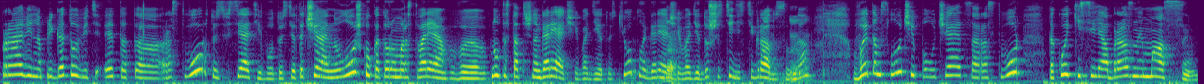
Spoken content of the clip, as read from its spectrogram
правильно приготовить этот а, раствор, то есть взять его, то есть это чайную ложку, которую мы растворяем в ну, достаточно горячей воде, то есть теплой горячей да. воде до 60 градусов, да. да, в этом случае получается раствор такой киселеобразной массы.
